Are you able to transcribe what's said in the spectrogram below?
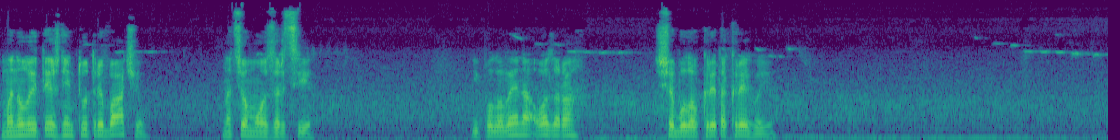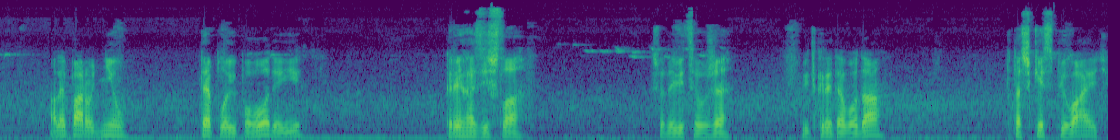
Минулий тиждень тут рибачив на цьому озерці. І половина озера ще була вкрита кригою. Але пару днів теплої погоди і крига зійшла. Що дивіться, вже відкрита вода, пташки співають.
